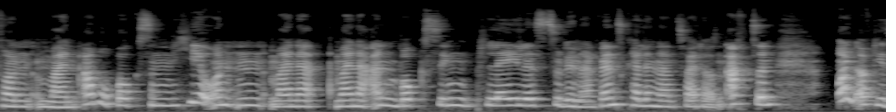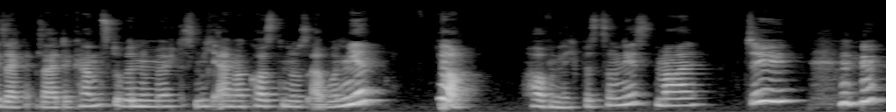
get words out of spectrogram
von meinen Abo-Boxen. Hier unten meine, meine Unboxing-Playlist zu den Adventskalendern 2018. Und auf dieser Seite kannst du, wenn du möchtest, mich einmal kostenlos abonnieren. Ja, hoffentlich bis zum nächsten Mal. Tschüss!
